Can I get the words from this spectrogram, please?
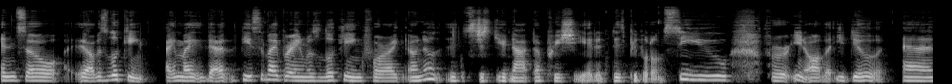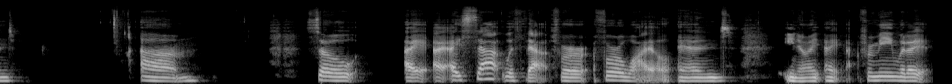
and so I was looking, I, my, that piece of my brain was looking for, like, oh no, it's just, you're not appreciated. These people don't see you for, you know, all that you do. And, um, so I, I, I sat with that for, for a while. And, you know, I, I, for me, what I,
